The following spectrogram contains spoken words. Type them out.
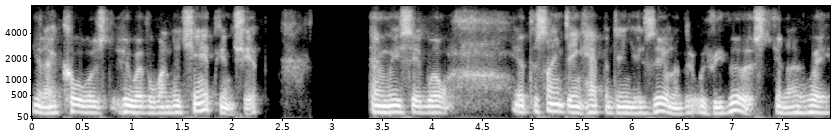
you know, caused whoever won the championship. And we said, well, the same thing happened in New Zealand, but it was reversed, you know, where,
